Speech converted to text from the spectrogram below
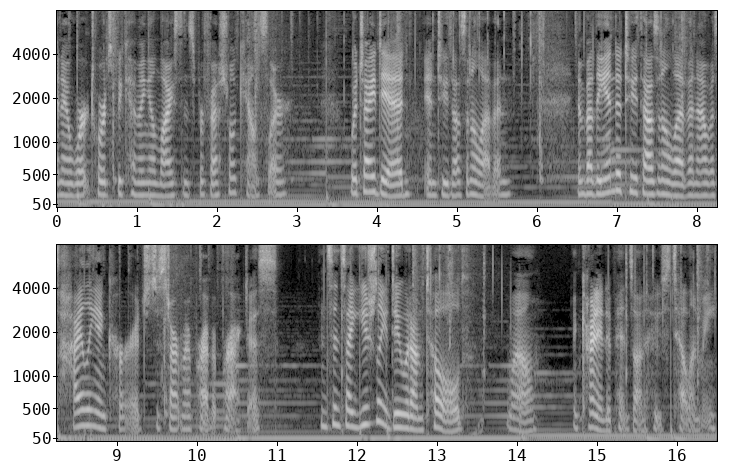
and I worked towards becoming a licensed professional counselor, which I did in 2011. And by the end of 2011, I was highly encouraged to start my private practice. And since I usually do what I'm told, well, it kind of depends on who's telling me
